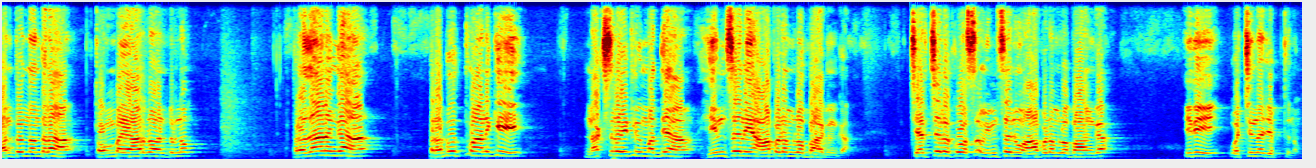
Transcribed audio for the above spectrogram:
పంతొమ్మిది వందల తొంభై ఆరులో అంటున్నాం. ప్రధానంగా ప్రభుత్వానికి నక్సలైట్ల మధ్య హింసని ఆపడంలో భాగంగా చర్చల కోసం హింసను ఆపడంలో భాగంగా ఇది వచ్చిందని చెప్తున్నాం.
